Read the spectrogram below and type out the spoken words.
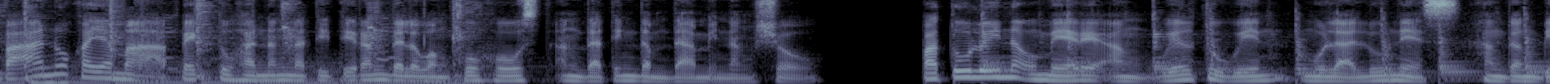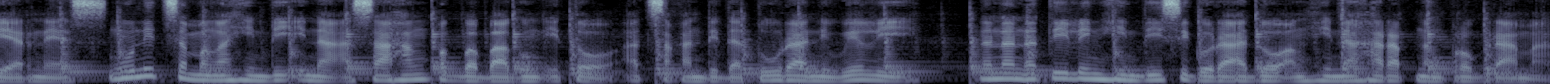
Paano kaya maaapektuhan ng natitirang dalawang co-host ang dating damdamin ng show? Patuloy na umere ang Will to Win mula lunes hanggang biyernes. Ngunit sa mga hindi inaasahang pagbabagong ito at sa kandidatura ni Willie, nananatiling hindi sigurado ang hinaharap ng programa.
